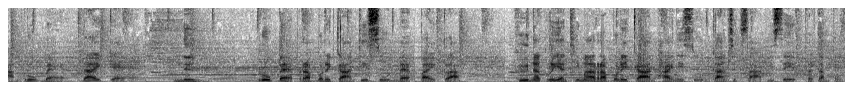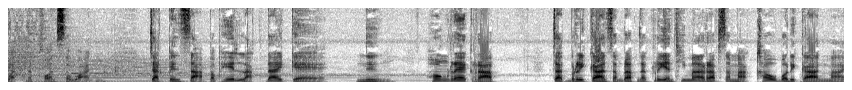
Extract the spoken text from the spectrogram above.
3 รูปแบบได้แก่ 1. รูปแบบรับบริการที่ศูนย์แบบไปกลับ คือนักเรียนที่มารับบริการภายในศูนย์การศึกษาพิเศษประจำจังหวัดนครสวรรค์ จัดเป็น 3 ประเภทหลักได้แก่ 1. ห้องแรกรับ จัดบริการสำหรับนักเรียนที่มารับสมัครเข้าบริการใหม่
